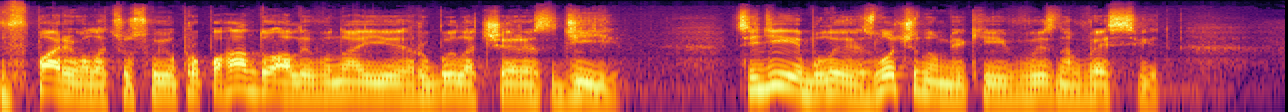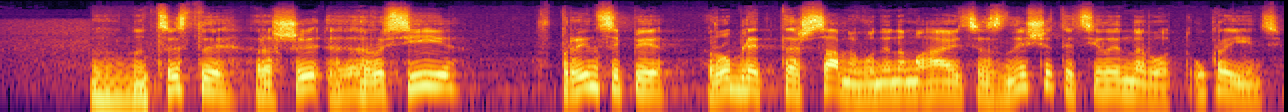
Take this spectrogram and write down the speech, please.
впарювала цю свою пропаганду, але вона її робила через дії. Ці дії були злочином, який визнав весь світ. Нацисти Раши- Росії, в принципі, роблять те ж саме. Вони намагаються знищити цілий народ українців.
